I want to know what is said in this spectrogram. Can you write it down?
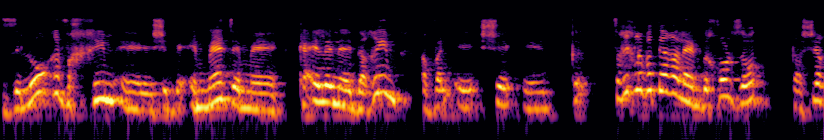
זה לא רווחים שבאמת הם כאלה נהדרים, אבל שצריך לוותר עליהם בכל זאת, כאשר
